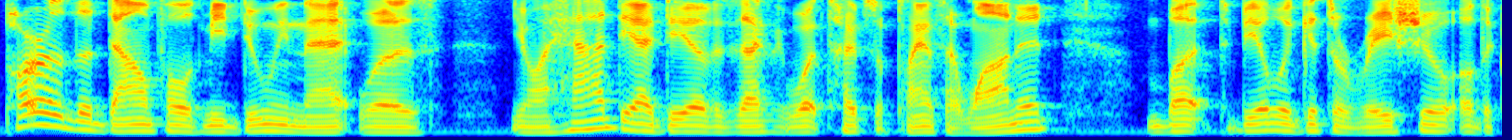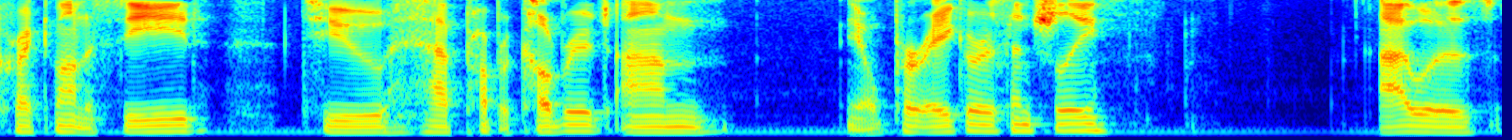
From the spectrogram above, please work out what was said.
part of the downfall of me doing that was, you know, I had the idea of exactly what types of plants I wanted, but to be able to get the ratio of the correct amount of seed to have proper coverage on, you know, per acre essentially, I was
